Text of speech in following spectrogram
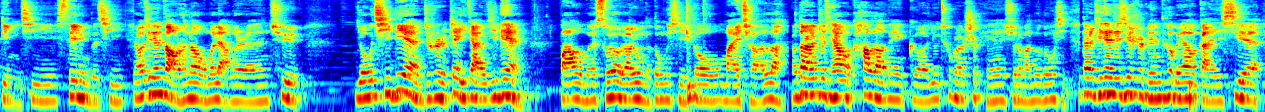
顶漆 ceiling 的漆。然后今天早上呢，我们两个人去油漆店，就是这一家油漆店，把我们所有要用的东西都买全了。然后当然之前我看了那个 YouTube 上视频，学了蛮多东西。但是今天这期视频特别要感谢。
